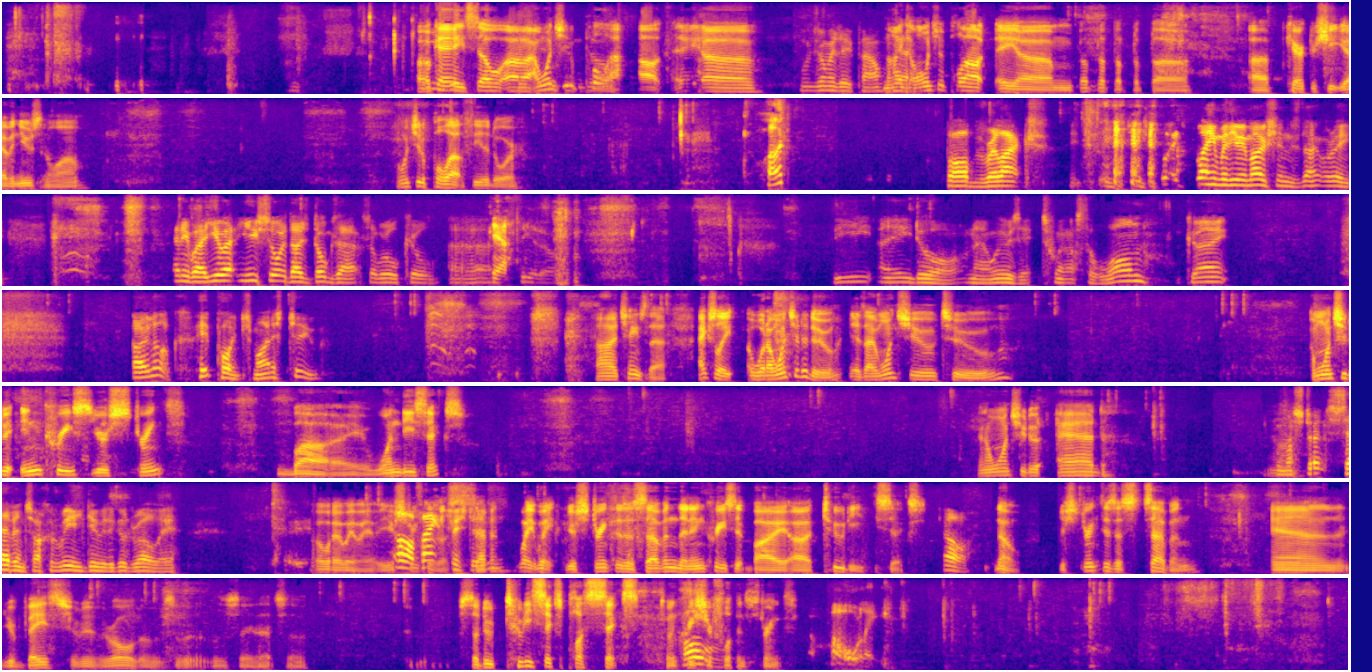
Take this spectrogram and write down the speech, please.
Okay, so uh, I want you to pull out a uh, What do you want me to do, pal? Nigel. I want you to pull out a um, blah, blah, blah, blah, blah, uh, character sheet you haven't used in a while. I want you to pull out Theodore. What? Bob, relax. It's, it's, it's, it's playing with your emotions. Don't worry. anyway, you you sorted those dogs out, so we're all cool. Uh, Yeah. Theodore. door. Now, where is it? Tw- That's the one. Okay. Oh, look. Hit points minus two. Uh, changed that. Actually, what I want you to do is I want you to. I want you to increase your strength by 1d6. And I want you to add. Well, my strength's seven, so I could really do with a good roll here. Oh wait, wait, wait. Your Oh, strength thanks, is a Tristan. seven. Wait, wait. Your strength is a seven. Then increase it by uh, two d six. Oh, No, your strength is a seven, and your base should be roll. So let's say that's uh So do two d six plus six to increase your Oh. flipping strength. holy.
